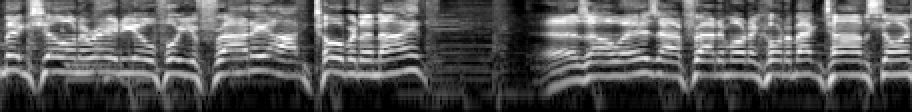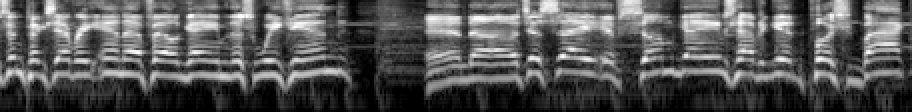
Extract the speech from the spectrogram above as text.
Big show on the radio for you Friday, October the 9th. As always, our Friday morning quarterback, Tom Sorensen, picks every NFL game this weekend. And uh, let's just say if some games have to get pushed back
